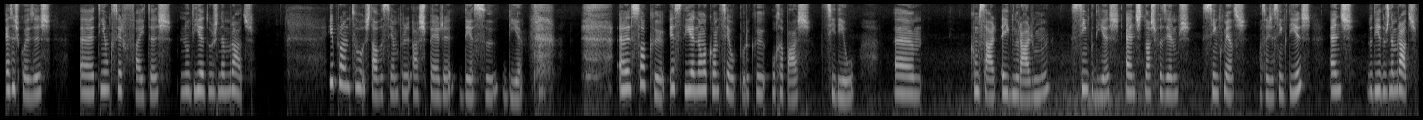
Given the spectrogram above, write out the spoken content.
essas coisas uh, tinham que ser feitas no dia dos namorados. E pronto, estava sempre à espera desse dia. uh, só que esse dia não aconteceu porque o rapaz decidiu começar a ignorar-me cinco dias antes de nós fazermos cinco meses. Ou seja, cinco dias antes do dia dos namorados.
